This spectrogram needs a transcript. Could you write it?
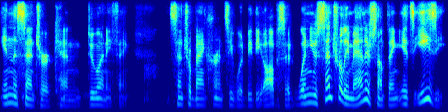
in the center can do anything. Central bank currency would be the opposite. When you centrally manage something, it's easy.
